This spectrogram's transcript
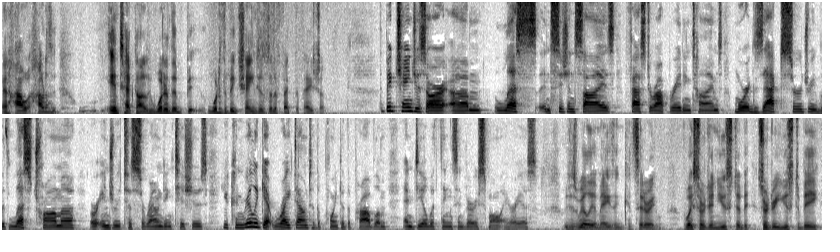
and how, how does it, in technology, what are, the what are the big changes that affect the patient? The big changes are um, less incision size, faster operating times, more exact surgery with less trauma or injury to surrounding tissues. You can really get right down to the point of the problem and deal with things in very small areas. Which is really amazing considering the way surgeon used to be, surgery used to be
